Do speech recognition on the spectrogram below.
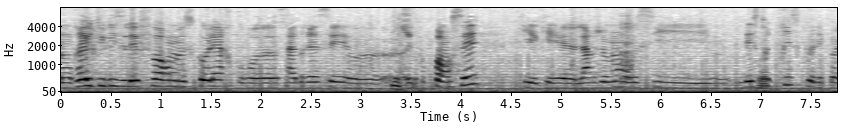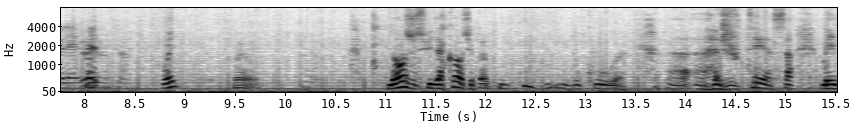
on réutilise les formes scolaires pour euh, s'adresser euh, et sûr. pour penser, qui est, qui est largement aussi destructrice que l'école elle-même. enfin. Ouais. Non, je suis d'accord, j'ai pas beaucoup à, à ajouter à ça. Mais,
